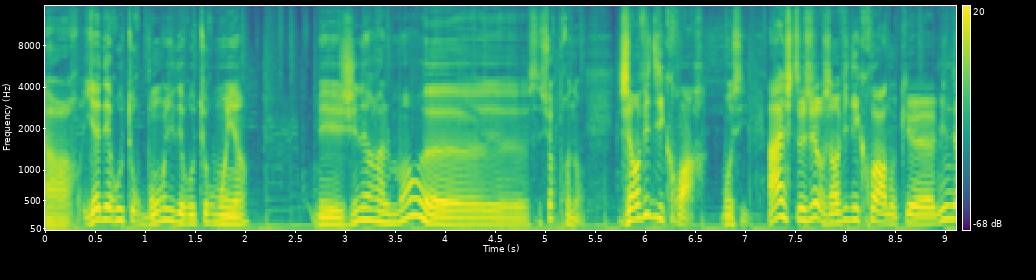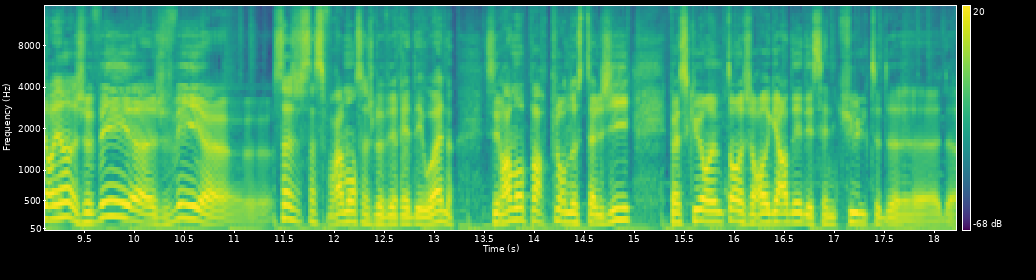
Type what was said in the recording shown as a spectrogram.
Alors, il y a des retours bons, il y a des retours moyens. Mais généralement, euh, c'est surprenant. J'ai envie d'y croire. Moi aussi. Ah, je te jure, j'ai envie d'y croire. Donc, euh, mine de rien, je vais. euh, je vais euh, ça, ça, c'est vraiment, ça, je le verrai Day One. C'est vraiment par pure nostalgie. Parce que en même temps, je regardais des scènes cultes de, de-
